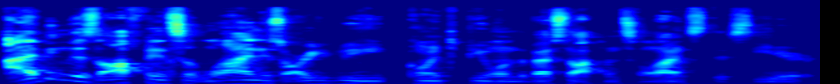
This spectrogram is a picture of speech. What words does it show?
I think this offensive line is arguably going to be one of the best offensive lines this year.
